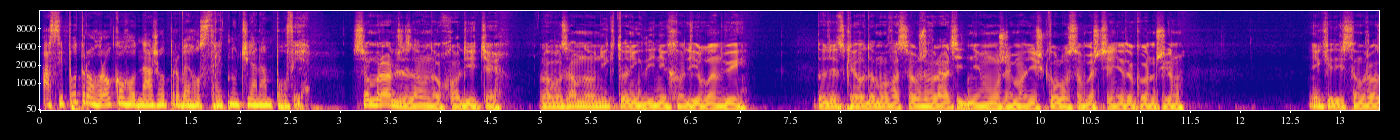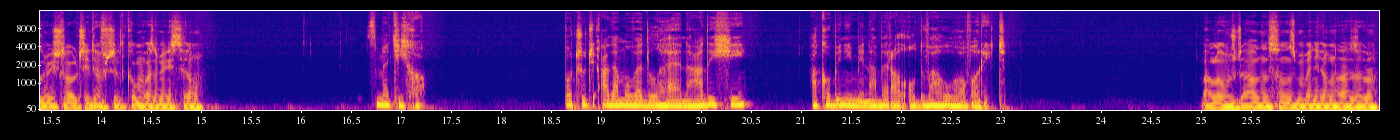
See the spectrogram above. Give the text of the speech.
Asi po troch rokoch od nášho prvého stretnutia nám povie. Som rád, že za mnou chodíte, lebo za mnou nikto nikdy nechodil, len vy. Do detského domova sa už vrátiť nemôžem, ani školu som ešte nedokončil. Niekedy som rozmýšľal, či to všetko má zmysel. Sme ticho. Počuť Adamové dlhé nádychy, ako by nimi naberal odvahu hovoriť. Ale už dávno som zmenil názor.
